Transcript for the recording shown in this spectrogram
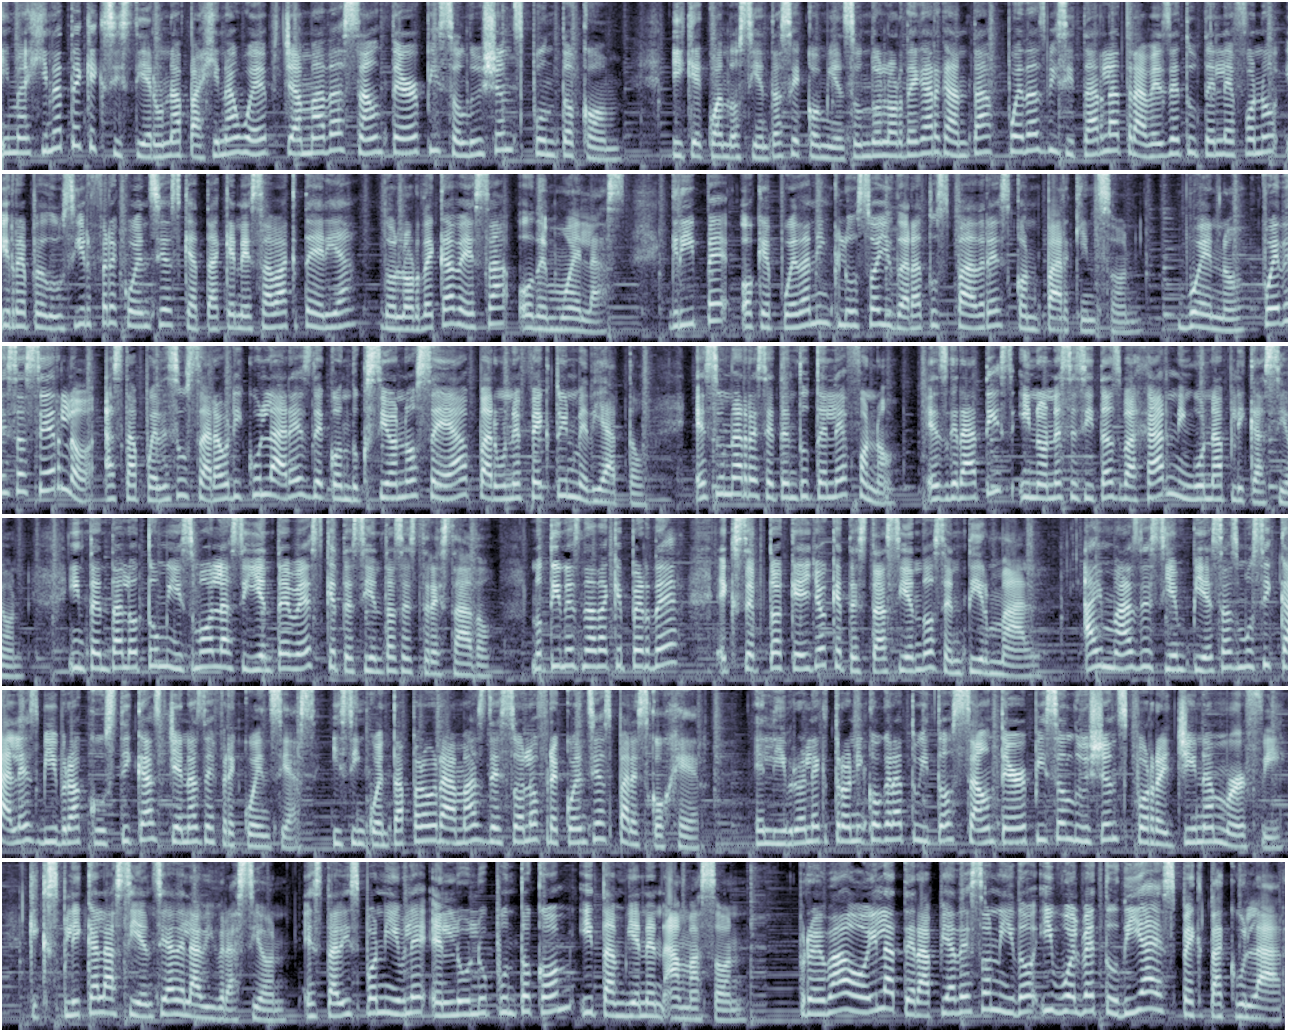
Imagínate que existiera una página web llamada soundtherapysolutions.com y que cuando sientas que comienza un dolor de garganta puedas visitarla a través de tu teléfono y reproducir frecuencias que ataquen esa bacteria, dolor de cabeza o de muelas, gripe o que puedan incluso ayudar a tus padres con Parkinson. Bueno, puedes hacerlo, hasta puedes usar auriculares de conducción ósea para un efecto inmediato. Es una receta en tu teléfono, es gratis y no necesitas bajar ninguna aplicación. Inténtalo tú mismo la siguiente vez que te sientas estresado. No tienes nada que perder, excepto aquello que te está haciendo sentir mal. Hay más de 100 piezas musicales vibroacústicas llenas de frecuencias y 50 programas de solo frecuencias para escoger. El libro electrónico gratuito Sound Therapy Solutions por Regina Murphy, que explica la ciencia de la vibración. Está disponible en lulu.com y también en Amazon. Prueba hoy la terapia de sonido y vuelve tu día espectacular.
